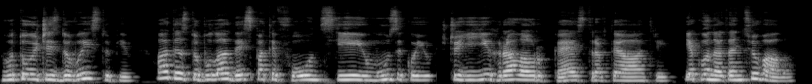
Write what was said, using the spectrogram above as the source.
Готуючись до виступів, Ада здобула десь патефон з тією музикою, що її грала оркестра в театрі, як вона танцювала,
